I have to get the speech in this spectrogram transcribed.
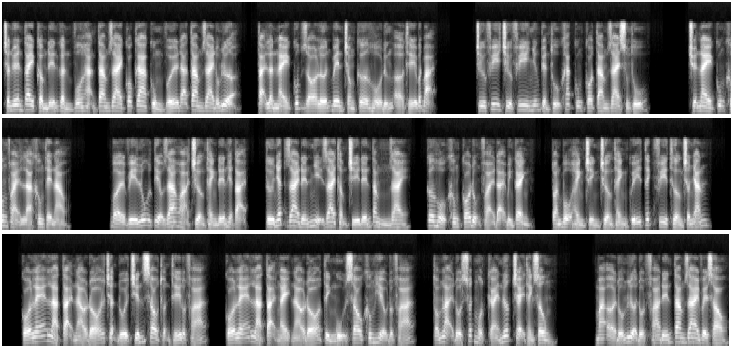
trần uyên tay cầm đến gần vô hạn tam giai coca cùng với đã tam giai đốn lửa, tại lần này cúp gió lớn bên trong cơ hồ đứng ở thế bất bại. Trừ phi trừ phi những tuyển thủ khác cũng có tam giai sùng thú. Chuyện này cũng không phải là không thể nào. Bởi vì lũ tiểu gia hỏa trưởng thành đến hiện tại, từ nhất giai đến nhị giai thậm chí đến tam giai, cơ hồ không có đụng phải đại bình cảnh, toàn bộ hành trình trưởng thành quỹ tích phi thường chân nhẵn có lẽ là tại nào đó trận đối chiến sau thuận thế đột phá, có lẽ là tại ngày nào đó tỉnh ngủ sau không hiểu đột phá, tóm lại đột xuất một cái nước chạy thành sông. Mà ở đốn lửa đột phá đến tam giai về sau,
